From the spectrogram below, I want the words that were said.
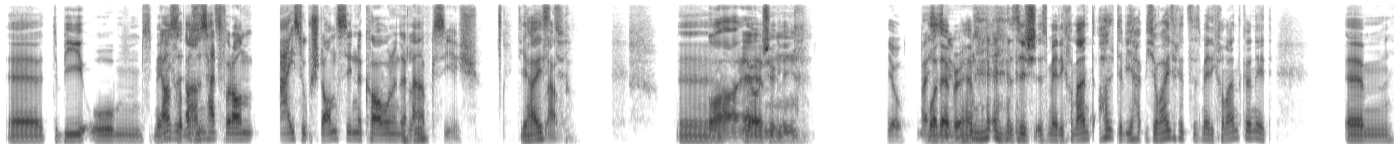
äh, dabei ums Medikament. Ja, also, also, es hat vor allem eine Substanz drin gehabt, die nicht mhm. erlaubt war. Die heisst? Äh, Boah, ja, ähm. Jo, whatever. das ist ein Medikament. Alter, wie, wieso weiß ich jetzt das Medikament gar nicht? Ähm,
